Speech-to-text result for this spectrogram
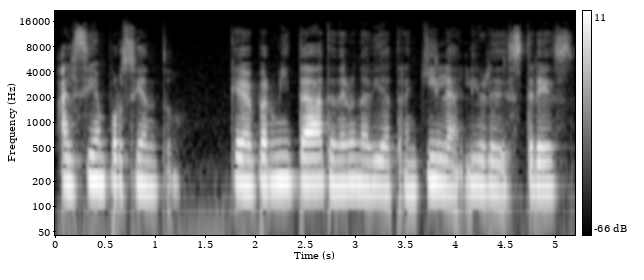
al 100%, que me permita tener una vida tranquila, libre de estrés,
